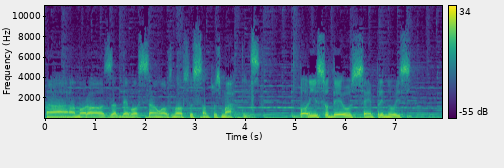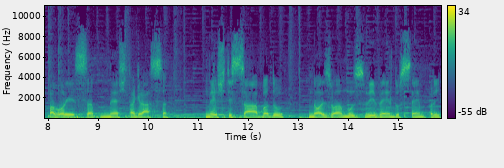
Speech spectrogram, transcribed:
a amorosa devoção aos nossos santos mártires. Por isso, Deus sempre nos favoreça nesta graça. Neste sábado, nós vamos vivendo sempre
